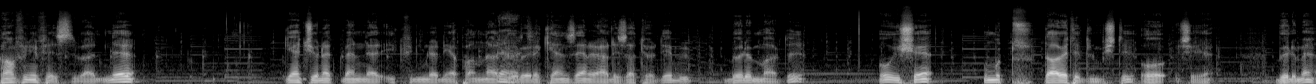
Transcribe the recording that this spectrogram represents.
Cannes Film Festivali'nde genç yönetmenler, ilk filmlerini yapanlar Evet. ve böyle kenzen realizatör diye bir bölüm vardı. O işe Umut davet edilmişti o şeye bölüme.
